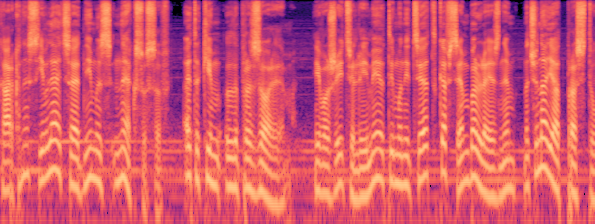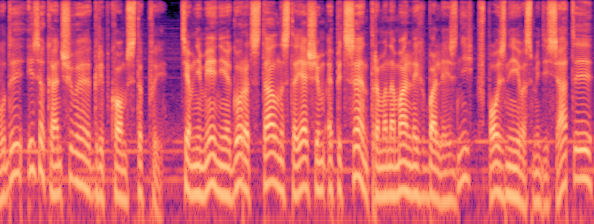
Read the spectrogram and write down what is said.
Харкнес является одним из нексусов, этаким лепрозорием. Его жители имеют иммунитет ко всем болезням, начиная от простуды и заканчивая грибком стопы. Тем не менее, город стал настоящим эпицентром аномальных болезней в поздние 80-е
